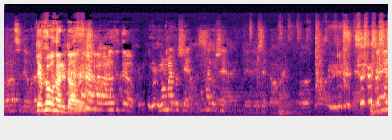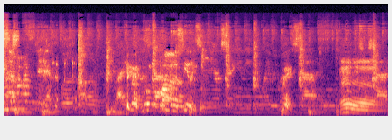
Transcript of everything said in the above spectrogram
what else to do? What Give who a hundred dollars? what else to do? More Michael shit. More Michael shit. More Michael shit. Mm.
